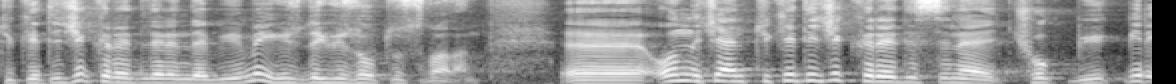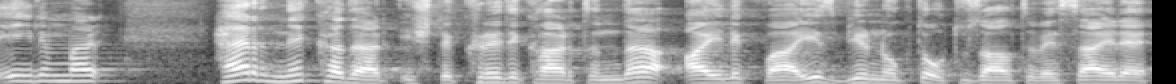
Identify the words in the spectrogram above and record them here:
tüketici kredilerinde büyüme %130 falan. Ee, onun için yani tüketici kredisine çok büyük bir eğilim var. Her ne kadar işte kredi kartında aylık faiz 1.36 vesaire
